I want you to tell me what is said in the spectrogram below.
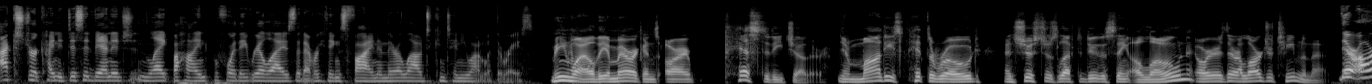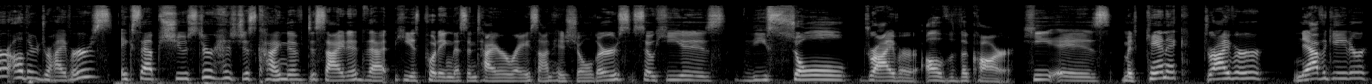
extra kind of disadvantage and lag behind before they realize that everything's fine and they're allowed to continue on with the race. Meanwhile, the Americans are pissed at each other. You know, Monty's hit the road and Schuster's left to do this thing alone, or is there a larger team than that? There are other drivers, except Schuster has just kind of decided that he is putting this entire race on his shoulders. So he is the sole driver of the car. He is mechanic, driver, navigator,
